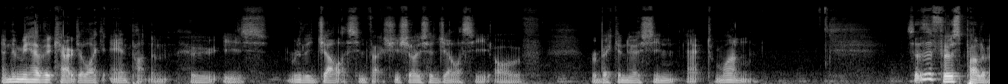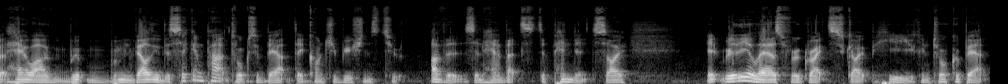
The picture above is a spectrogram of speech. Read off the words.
And then we have a character like Anne Putnam, who is really jealous. In fact, she shows her jealousy of Rebecca Nurse in Act 1. So that's the first part of it, how are women valued. The second part talks about their contributions to others and how that's dependent. So it really allows for a great scope here. You can talk about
